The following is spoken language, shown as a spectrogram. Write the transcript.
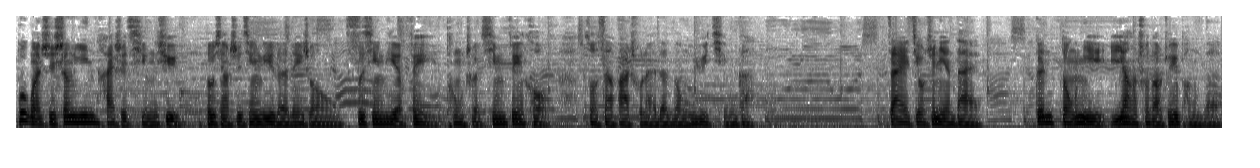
不管是声音还是情绪，都像是经历了那种撕心裂肺、痛彻心扉后所散发出来的浓郁情感。在九十年代，跟《懂你》一样受到追捧的。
